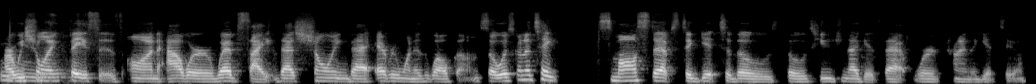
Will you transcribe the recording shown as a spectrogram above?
Mm-hmm. Are we mm-hmm. showing faces on our website that's showing that everyone is welcome? So it's going to take small steps to get to those those huge nuggets that we're trying to get to.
